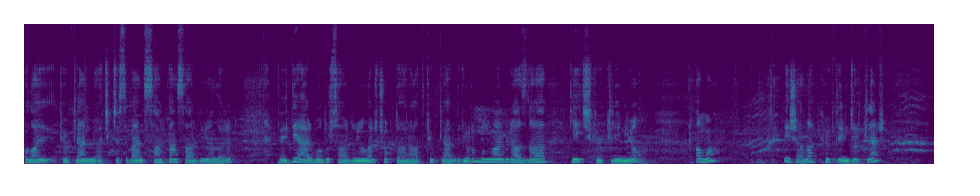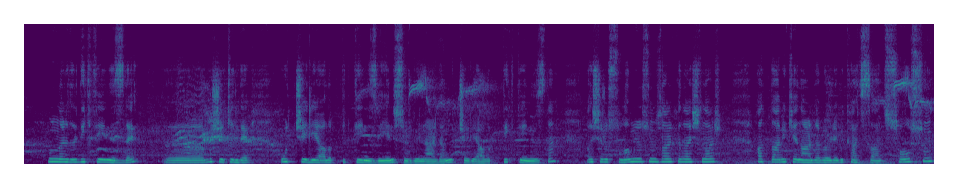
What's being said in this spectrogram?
kolay köklenmiyor. Açıkçası ben sarkan sardunyaları ve diğer bodur sardunyaları çok daha rahat köklendiriyorum. Bunlar biraz daha geç kökleniyor. Ama inşallah köklenecekler. Bunları da diktiğinizde e, bu şekilde uç çeliği alıp diktiğinizde yeni sürgünlerden uç çeliği alıp diktiğinizde aşırı sulamıyorsunuz arkadaşlar. Hatta bir kenarda böyle birkaç saat soğusun.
